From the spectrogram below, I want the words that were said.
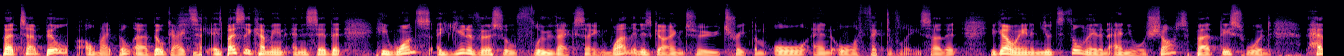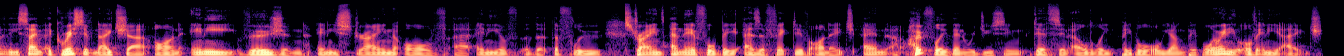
But uh, Bill, old mate Bill, uh, Bill Gates, has basically come in and has said that he wants a universal flu vaccine, one that is going to treat them all and all effectively, so that you go in and you'd still need an annual shot, but this would have the same aggressive nature on any version, any strain of uh, any of the, the flu strains, and therefore be as effective on each, and hopefully then reducing deaths in elderly people or young people or any of any age.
